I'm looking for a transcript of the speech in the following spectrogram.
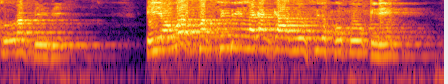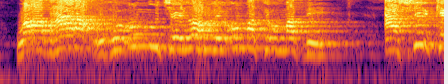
suuraddeedii iyo wataqsiiri in laga gaabiyo fii xuquuqihim. Wa adhara wuxuu u muujiyey lahum lilummati ummaddii ashirka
